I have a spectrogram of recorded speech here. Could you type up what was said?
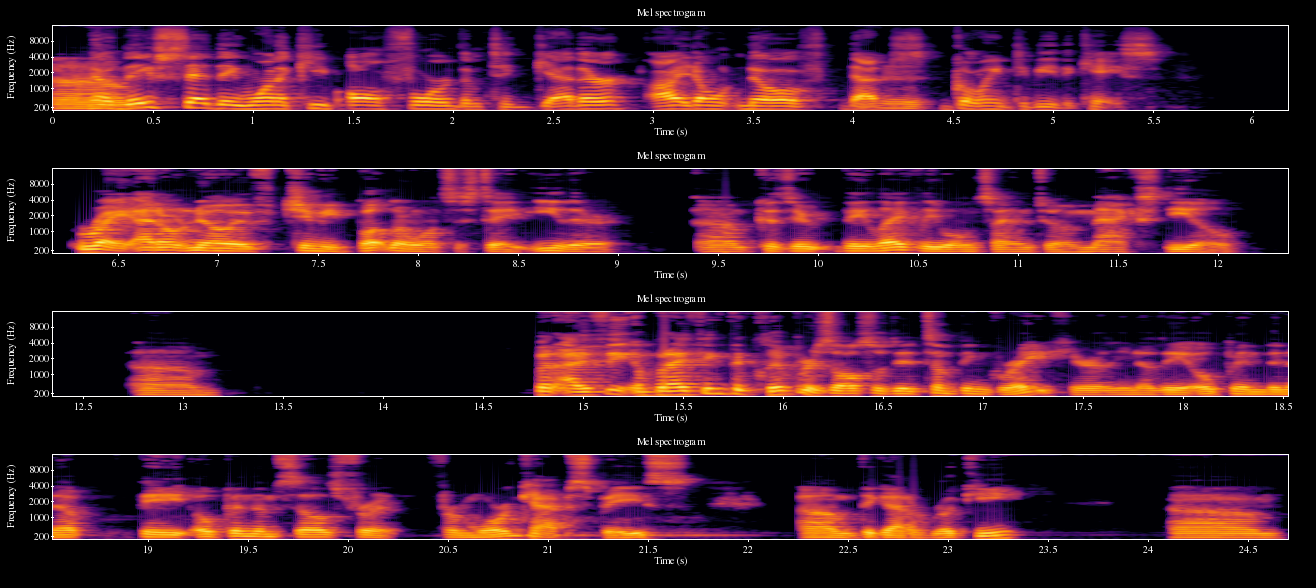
Um, no, they've said they want to keep all four of them together. I don't know if that's mm-hmm. going to be the case. Right. I don't know if Jimmy Butler wants to stay either, because um, they likely won't sign him to a max deal. Um, but I think, but I think the Clippers also did something great here. You know, they opened up they opened themselves for for more cap space. Um, they got a rookie um,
